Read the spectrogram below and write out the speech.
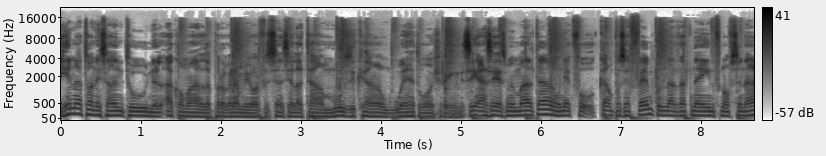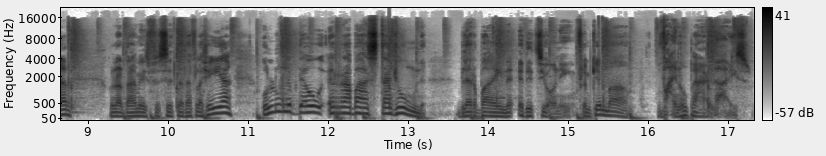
Jiena Tony Santu nilqakom għal programmi għor fis-sensiela ta' Mużika 21. Sija sejes minn Malta unek fuq Campus FM kull nar ta' tnejn f'nofsinhar, kull nar ta' ħamis fis-sitta ta' flaxija u llum nibdew ir-raba' staġun bl-40 edizzjoni flimkien ma' Vinyl Paradise.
